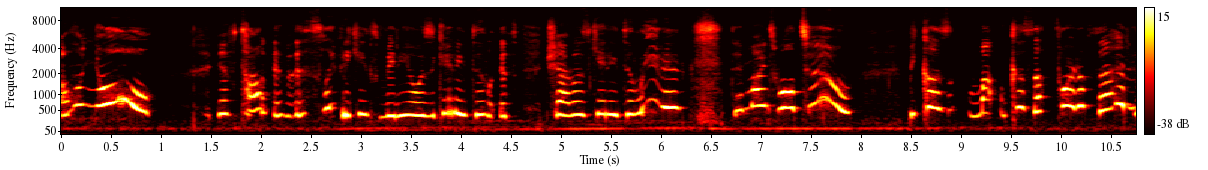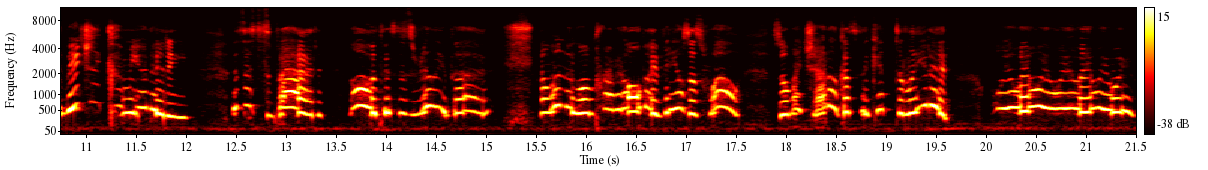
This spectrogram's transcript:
Oh no! If talk if, if Sleepy King's video is getting if channel is getting deleted, then mine's will too because because I'm part of the animation community. This is bad. Oh, this is really bad. I want to go and private all my videos as well, so my channel gets to get deleted. Oi, oi, oi, oi, oi, oi, oi.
